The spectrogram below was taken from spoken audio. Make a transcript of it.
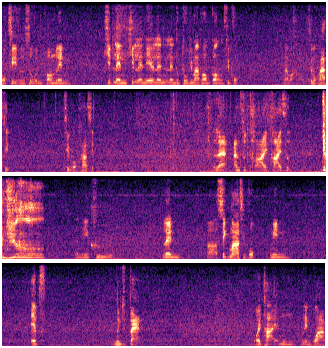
6 4 0 0พร้อมเลนส์คิดเลนส์คิดเลนส์นี่เลนส์เลนถูกๆที่มาพร้อมกล้อง 16อะไรวะ16 50 16 50และอันสุดท้ายท้ายสุด อันนี้คือเลนซิกมา16มิล f 1.8ไว้ถ่ายมุมเลนส์กว้าง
